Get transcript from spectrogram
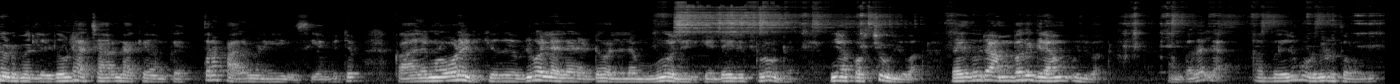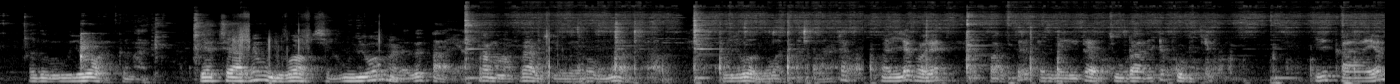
ഗഡുമല്ല ഇതുകൊണ്ട് അച്ചാറുണ്ടാക്കിയാൽ നമുക്ക് എത്ര കാലം വേണമെങ്കിൽ യൂസ് ചെയ്യാൻ പറ്റും. കാലങ്ങളോളം ഇരിക്കും ഒരു കൊല്ലമല്ല രണ്ട് കൊല്ലമല്ല മൂന്ന് കൊല്ലം ഇരിക്കും. എന്റെ കയ്യിൽ ഇപ്പോഴും ഉണ്ട്. ഇനി കുറച്ച് ഉലുവ. അതായത് ഒരു അമ്പത് ഗ്രാം ഉലുവ. അമ്പതല്ല. അമ്പതിൽ കൂടുതൽ എടുത്തോളൂ അത് ഉലുവ വറക്കണം ആദ്യം. ഉലുവ ആവശ്യമാണ്. ഉലുവ മിളക് കായ അത്ര മാത്രം ആവശ്യമുള്ളൂ. വേറെ ഒന്നും ആവശ്യമില്ല ഉലുവ ഒന്ന് വറക്കണം കേട്ടോ. നല്ല പോലെ വറുത്ത് അത് കഴിഞ്ഞിട്ട് അത് ചൂടാറിയിട്ട് പൊടിക്കണം ഇത് കായം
